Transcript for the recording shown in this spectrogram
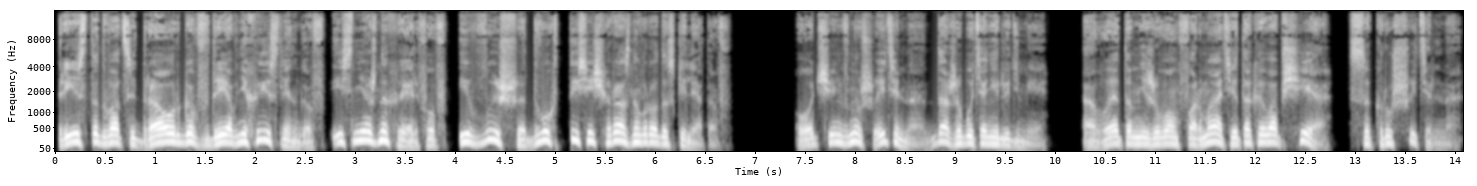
320 драургов древних ислингов и снежных эльфов и выше двух тысяч разного рода скелетов. Очень внушительно, даже будь они людьми. А в этом неживом формате так и вообще сокрушительно.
